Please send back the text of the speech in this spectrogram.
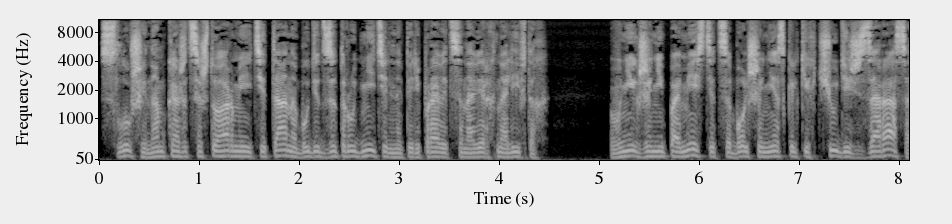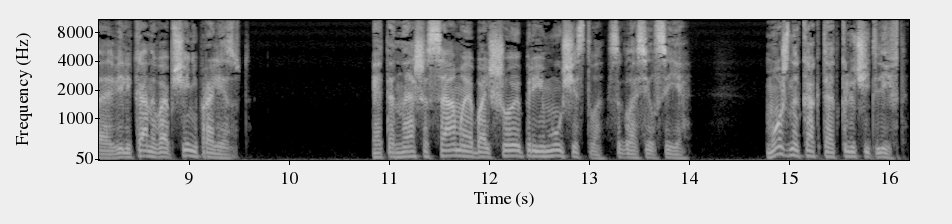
«Слушай, нам кажется, что армии Титана будет затруднительно переправиться наверх на лифтах. В них же не поместится больше нескольких чудищ за раз, а великаны вообще не пролезут». «Это наше самое большое преимущество», — согласился я. «Можно как-то отключить лифт?»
